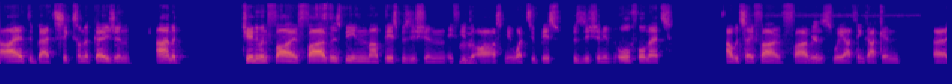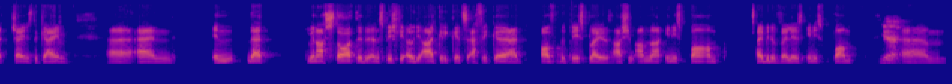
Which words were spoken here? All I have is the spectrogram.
I had to bat six on occasion. I'm a genuine five. Five has been my best position. If you'd ask me what's your best position in all formats, I would say five. Five Yeah. is where I think I can uh, change the game. Uh, and in that, when I started, and especially ODI cricket, South Africa had of the best players. Hashim Amla in his pomp, AB de Villiers in his pomp. Yeah. Um,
